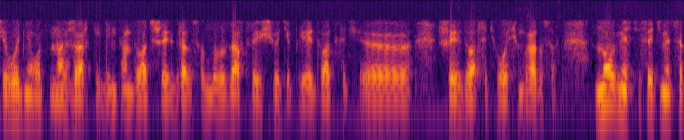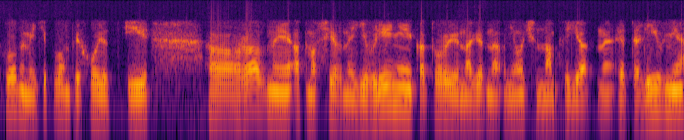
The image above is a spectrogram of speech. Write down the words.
Сегодня вот у нас жаркий день, там 26 градусов было. Завтра еще теплее, 26-28 градусов. Но вместе с этими циклонами и теплом приходят и разные атмосферные явления, которые, наверное, не очень нам приятны. Это ливни,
